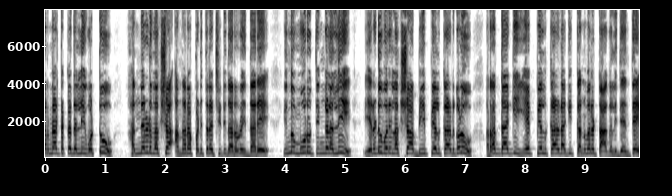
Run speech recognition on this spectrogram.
ಕರ್ನಾಟಕದಲ್ಲಿ ಒಟ್ಟು ಹನ್ನೆರಡು ಲಕ್ಷ ಅನರ್ಹ ಪಡಿತರ ಚೀಟಿದಾರರು ಇದ್ದಾರೆ. ಇನ್ನು ಮೂರು ತಿಂಗಳಲ್ಲಿ ಎರಡೂವರೆ ಲಕ್ಷ ಬಿಪಿಎಲ್ ಕಾರ್ಡ್ಗಳು ರದ್ದಾಗಿ ಎಪಿಎಲ್ ಕಾರ್ಡ್ ಆಗಿ ಕನ್ವರ್ಟ್ ಆಗಲಿದೆ ಅಂತೆ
